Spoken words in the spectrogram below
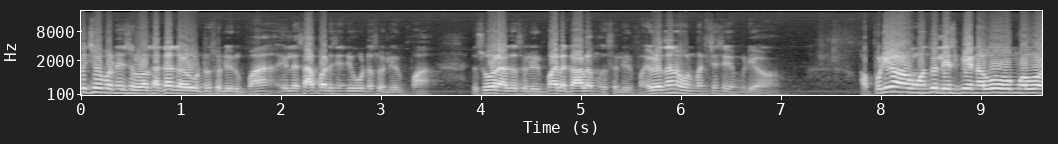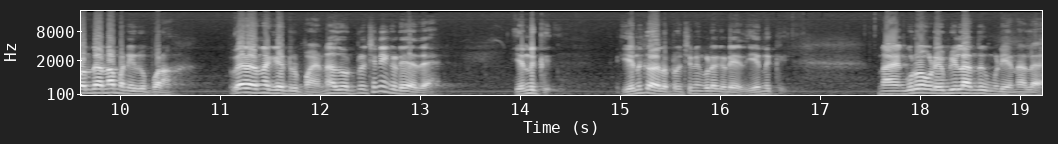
பட்சம் பண்ணி சொல்லுவான் கக்கா கழுவு ஊட்ட சொல்லியிருப்பான் இல்லை சாப்பாடு செஞ்சு ஊட்ட சொல்லியிருப்பான் சோறாக சொல்லியிருப்பான் இல்லை காலமுக சொல்லியிருப்பான். இவ்வளோ தானே ஒரு மனுஷன் செய்ய முடியும்? அப்படியும் அவன் வந்து லெஸ்பியனாவோ ஓமோவோ வந்தால் என்ன பண்ணியிருக்க போகிறான் வேறு எதனா கேட்டிருப்பான்? என்ன அது ஒரு பிரச்சனையும் கிடையாதே. எனக்கு எனக்கு அதில் பிரச்சனையும் கூட கிடையாது எனக்கு. நான் என் குருவை கூட எப்படிலாம் இருந்துக்க முடியும் என்னால்?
